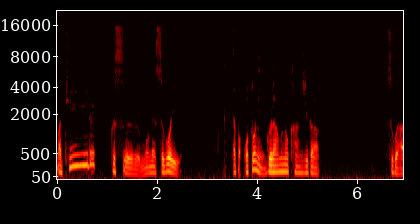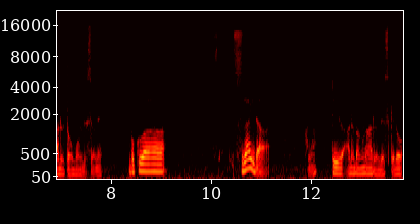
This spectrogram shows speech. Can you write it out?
まあ、T-Rex もねすごいやっぱ音にグラムの感じがすごいあると思うんですよね。僕はスライダーかな？っていうアルバムがあるんですけど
